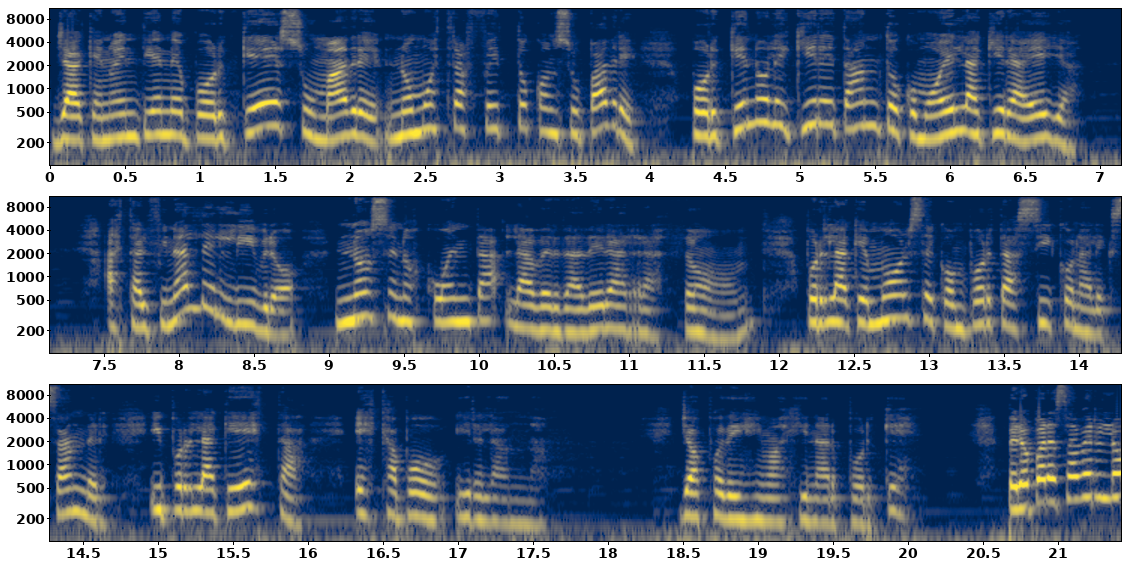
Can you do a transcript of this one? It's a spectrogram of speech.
ya que no entiende por qué su madre no muestra afecto con su padre, por qué no le quiere tanto como él la quiere a ella. Hasta el final del libro no se nos cuenta la verdadera razón por la que Moll se comporta así con Alexander y por la que ésta escapó Irlanda. Ya os podéis imaginar por qué. Pero para saberlo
